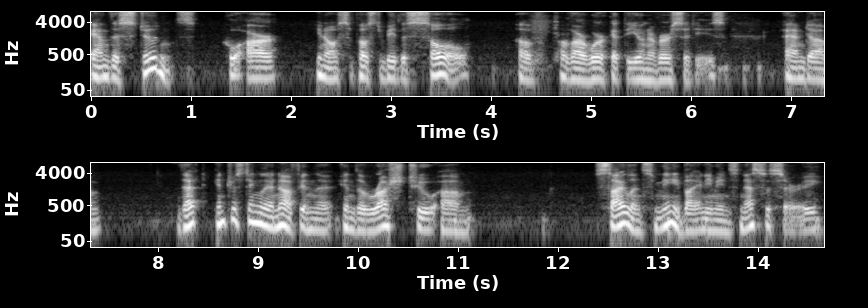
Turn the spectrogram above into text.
and the students who are, you know, supposed to be the soul of, of our work at the universities. And um, that, interestingly enough, in the in the rush to um, silence me by any means necessary,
